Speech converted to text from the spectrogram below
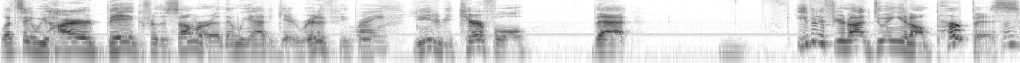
let's say we hired big for the summer and then we had to get rid of people. Right. You need to be careful that even if you're not doing it on purpose,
